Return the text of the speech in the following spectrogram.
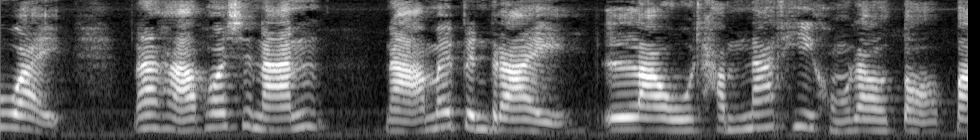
ด้วยนะคะ เพราะฉะนั้น นะไม่เป็นไรเราทำหน้าที่ของเราต่อไป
